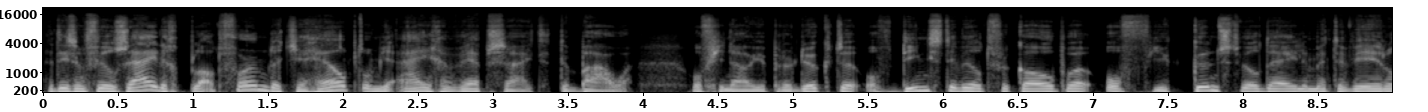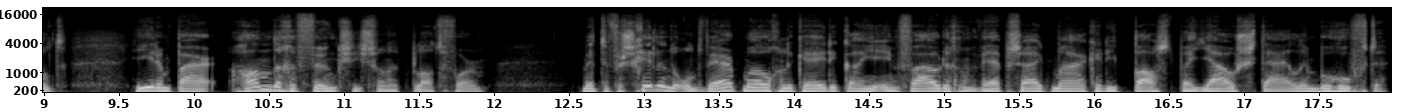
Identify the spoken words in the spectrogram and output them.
Het is een veelzijdig platform dat je helpt om je eigen website te bouwen. Of je nou je producten of diensten wilt verkopen of je kunst wilt delen met de wereld. Hier een paar handige functies van het platform. Met de verschillende ontwerpmogelijkheden kan je eenvoudig een website maken die past bij jouw stijl en behoeften.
